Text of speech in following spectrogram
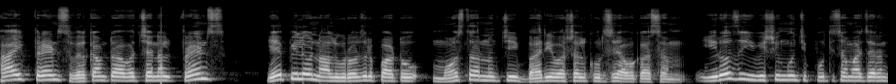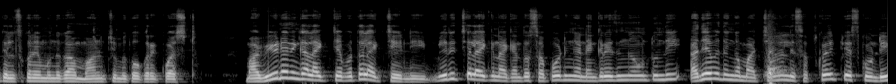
Hi friends welcome to our channel. Friends ఏపీలో నాలుగు రోజుల పాటు మోస్తారు నుంచి భారీ వర్షాలు కురిసే అవకాశం. ఈరోజు ఈ విషయం గురించి పూర్తి సమాచారం తెలుసుకునే ముందుగా మా నుంచి మీకు ఒక రిక్వెస్ట్ మా వీడియోని ఇంకా లైక్ చేయకపోతే లైక్ చేయండి. మీరు ఇచ్చే లైక్ నాకు ఎంతో సపోర్టింగ్ అండ్ ఎంకరేజింగ్గా ఉంటుంది. అదేవిధంగా మా ఛానల్ని సబ్స్క్రైబ్ చేసుకోండి.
